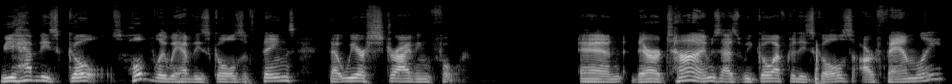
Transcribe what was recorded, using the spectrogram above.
we have these goals. Hopefully, we have these goals of things that we are striving for. And there are times as we go after these goals, our family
